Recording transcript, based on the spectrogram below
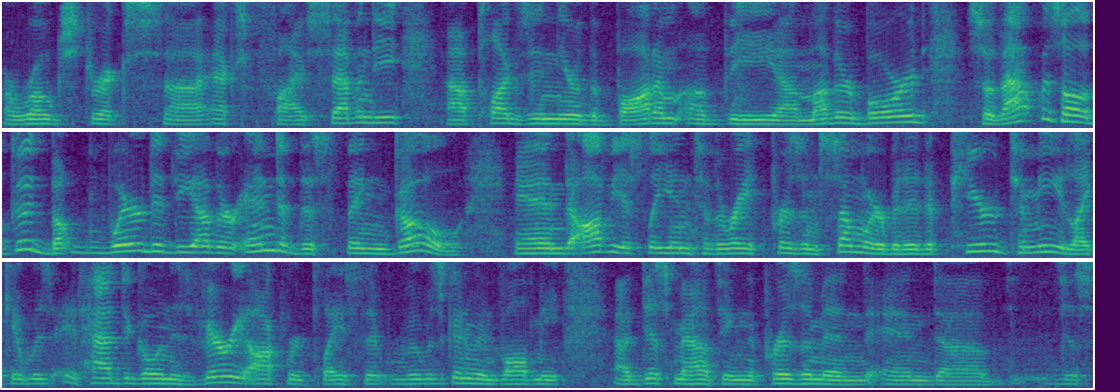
a ROG Strix uh, X570, uh, plugs in near the bottom of the motherboard. So that was all good, but where did the other end of this thing go? And obviously into the Wraith Prism somewhere, but it appeared to me like it was it had to go in this very awkward place that was going to involve me uh, dismounting the prism and, and uh, just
